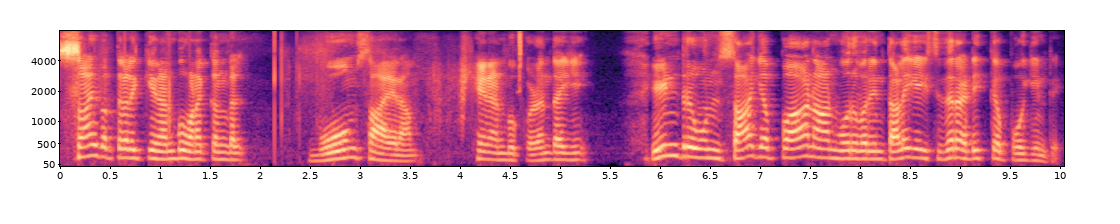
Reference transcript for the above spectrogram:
சாய் பக்தர்களுக்கு என் அன்பு வணக்கங்கள். ஓம் சாயராம். என் அன்பு குழந்தையே இன்று உன் சாயப்பா நான் ஒருவரின் தலையை சிதறடிக்கப் போகின்றேன்.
